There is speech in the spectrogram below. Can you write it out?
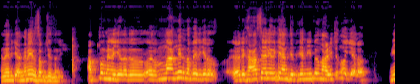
എന്ന് എനിക്ക് അങ്ങനെ ഒരു സംശയം തോന്നി. അപ്പം അങ്ങനെ ഇരുന്നപ്പോൾ എനിക്കൊരു ഒരു ഹാസ്യ രീതിക്ക് ഞാൻ ചിന്തിച്ചു ഞാൻ ഒന്ന് അഴിച്ചു നോക്കിയാലോ? ഇനി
